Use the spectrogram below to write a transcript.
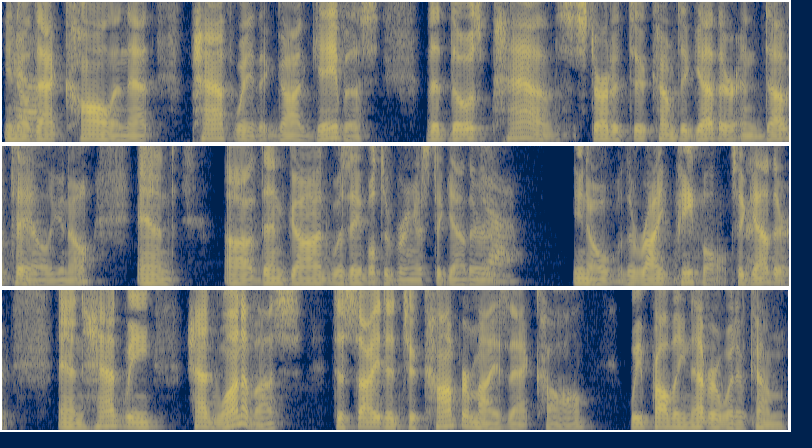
you know, that call and that pathway that God gave us, that those paths started to come together and dovetail, you know, and uh, then God was able to bring us together you know, the right people together. And had we had one of us decided to compromise that call, we probably never would have come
